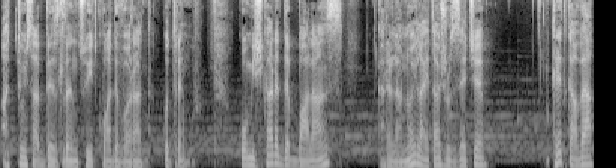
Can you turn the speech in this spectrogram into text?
atunci s-a dezlănțuit cu adevărat cu tremur. Cu o mișcare de balans, care la noi, la etajul 10, cred că avea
